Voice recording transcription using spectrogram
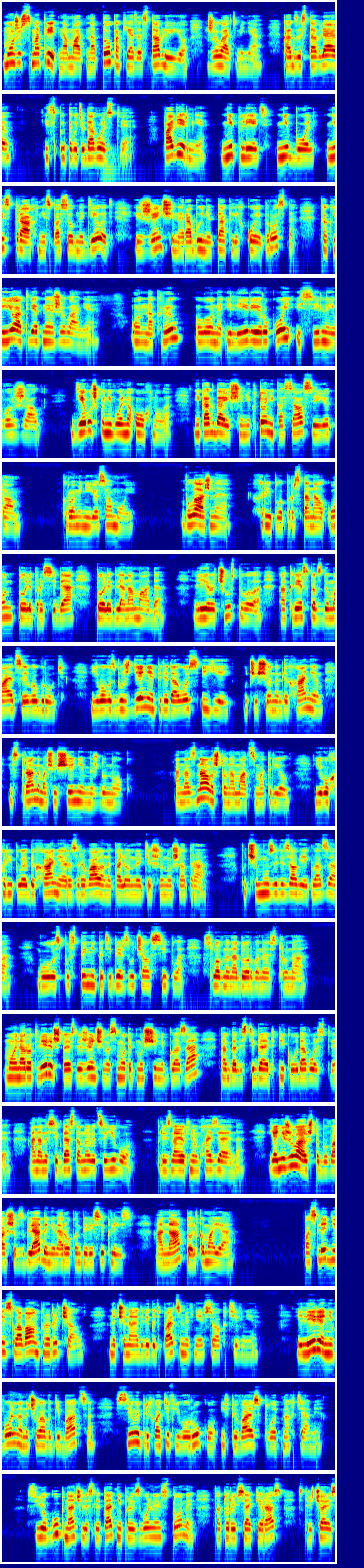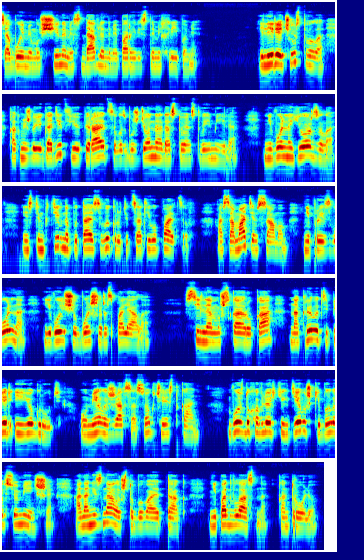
Можешь смотреть на мат, на то, как я заставлю ее желать меня, как заставляю испытывать удовольствие. Поверь мне, ни плеть, ни боль, ни страх не способны делать из женщины рабыню так легко и просто, как ее ответное желание. Он накрыл Лона Иллирии рукой и сильно его сжал. Девушка невольно охнула. Никогда еще никто не касался ее там, кроме нее самой. Влажная, Хрипло простонал он то ли про себя, то ли для намада. Лира чувствовала, как резко вздымается его грудь. Его возбуждение передалось и ей, учащенным дыханием и странным ощущением между ног. Она знала, что намад смотрел. Его хриплое дыхание разрывало накаленную тишину шатра. Почему завязал ей глаза? Голос пустынника теперь звучал сипло, словно надорванная струна. Мой народ верит, что если женщина смотрит мужчине в глаза, когда достигает пика удовольствия, она навсегда становится его, признает в нем хозяина. Я не желаю, чтобы ваши взгляды ненароком пересеклись. Она только моя». Последние слова он прорычал, начиная двигать пальцами в ней все активнее. Иллирия невольно начала выгибаться, силой прихватив его руку и впиваясь в плоть ногтями. С ее губ начали слетать непроизвольные стоны, которые всякий раз встречались обоими мужчинами с давленными порывистыми хрипами. Иллирия чувствовала, как между ягодиц ей упирается возбужденное достоинство Эмиля. Невольно ерзала, инстинктивно пытаясь выкрутиться от его пальцев, а сама тем самым, непроизвольно, его еще больше распаляла. Сильная мужская рука накрыла теперь и ее грудь, умело сжав сосок через ткань. Воздуха в легких девушки было все меньше. Она не знала, что бывает так, не подвластна контролю.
